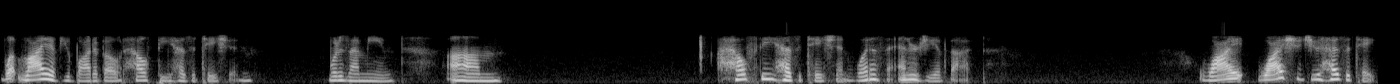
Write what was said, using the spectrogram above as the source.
what lie have you bought about healthy hesitation? What does that mean? Um, healthy hesitation. What is the energy of that? Why why should you hesitate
